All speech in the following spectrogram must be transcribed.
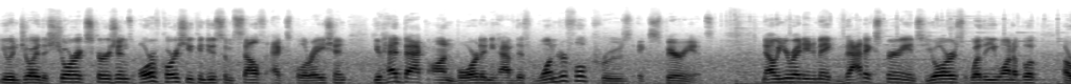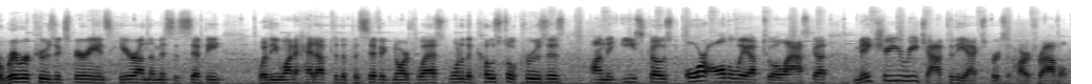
you enjoy the shore excursions, or of course, you can do some self exploration. You head back on board and you have this wonderful cruise experience. Now, when you're ready to make that experience yours, whether you want to book a river cruise experience here on the Mississippi, whether you want to head up to the Pacific Northwest, one of the coastal cruises on the East Coast, or all the way up to Alaska, make sure you reach out to the experts at Harr Travel.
